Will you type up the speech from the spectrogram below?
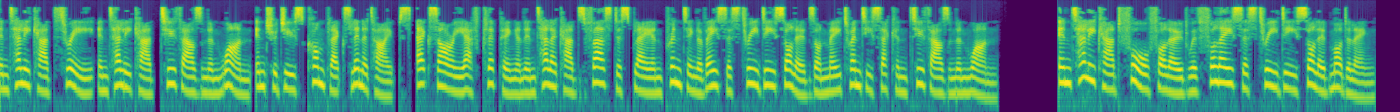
IntelliCAD 3 IntelliCAD 2001 introduced complex linetypes, XREF clipping and IntelliCAD's first display and printing of ACIS 3D solids on May 22, 2001. IntelliCAD 4 followed with full ACIS 3D solid modeling.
